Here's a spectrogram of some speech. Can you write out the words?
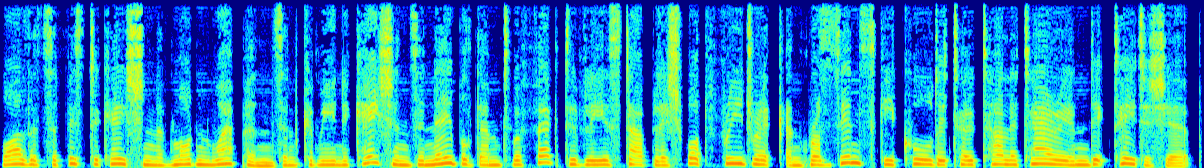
while the sophistication of modern weapons and communications enabled them to effectively establish what Friedrich and Brzezinski called a totalitarian dictatorship.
